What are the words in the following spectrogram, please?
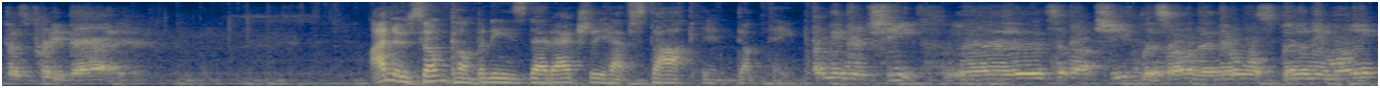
that's pretty bad. I know some companies that actually have stock in duct tape. I mean, they're cheap. Uh, it's about cheapness. I don't know. They don't want to spend any money.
